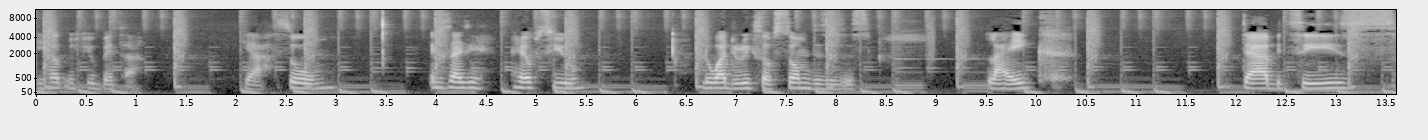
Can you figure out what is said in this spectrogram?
it helped me feel better. Yeah, so exercise helps you lower the risk of some diseases like diabetes,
